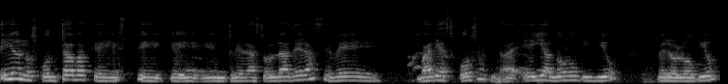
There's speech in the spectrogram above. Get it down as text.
Ella nos contaba que, este, que entre las soldaderas se ve varias cosas. La- Ella no lo vivió, pero lo vio.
